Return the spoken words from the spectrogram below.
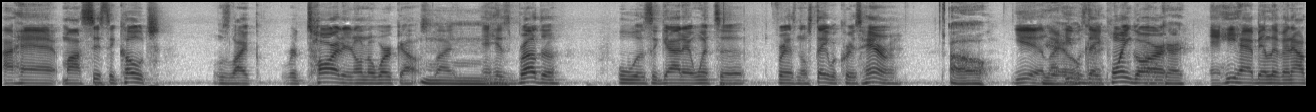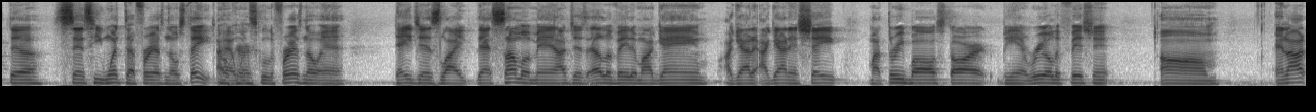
I had my assistant coach was like retarded on the workouts. Like and his mm. brother who was a guy that went to Fresno State with Chris Herren. Oh, Yeah, like he was okay. their point guard, Okay. and he had been living out there since he went to Fresno State. I had Okay. went to school at Fresno, and they just like that summer, man. I just elevated my game. I got it. I got in shape. My three balls start being real efficient. Um, and I,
